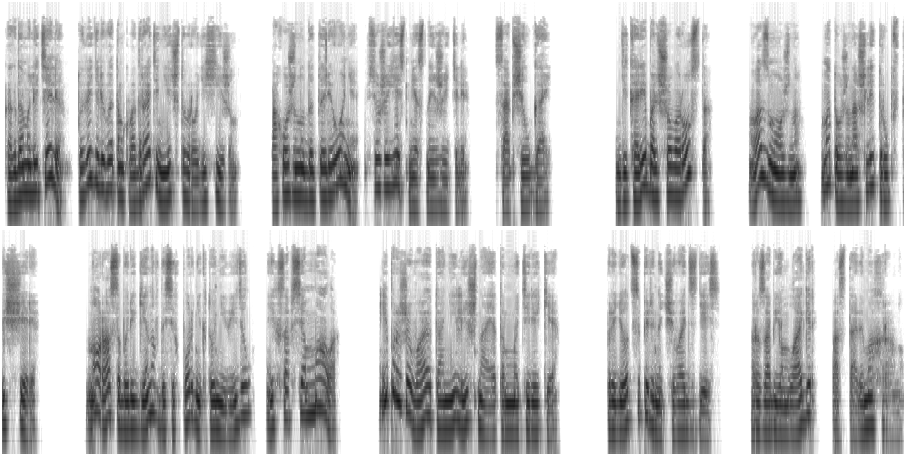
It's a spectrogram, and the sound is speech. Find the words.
Когда мы летели, то видели в этом квадрате нечто вроде хижин. Похоже, на Дотарионе все же есть местные жители, сообщил Гай. Дикари большого роста? Возможно. Мы тоже нашли труп в пещере. Но раз аборигенов до сих пор никто не видел, их совсем мало. И проживают они лишь на этом материке. Придется переночевать здесь. Разобьем лагерь, поставим охрану.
